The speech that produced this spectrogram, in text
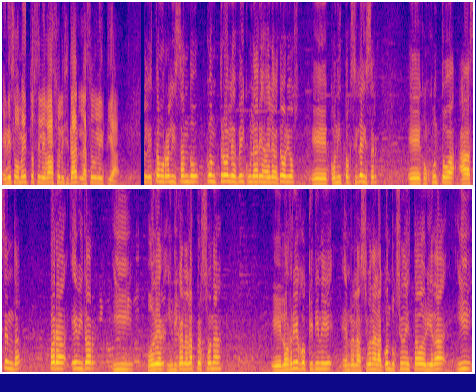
en ese momento se le va a solicitar la cédula de identidad. Estamos realizando controles vehiculares aleatorios eh, con Intoxilaser, eh, conjunto a, a Senda, para evitar y poder indicarle a las personas eh, los riesgos que tiene en relación a la conducción en estado de ebriedad y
